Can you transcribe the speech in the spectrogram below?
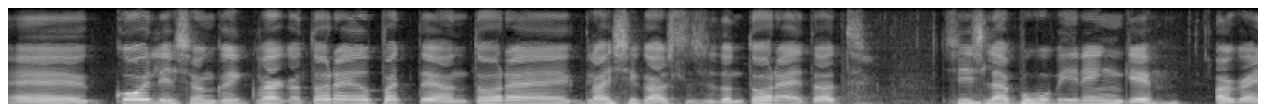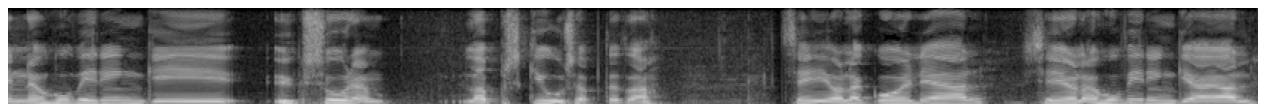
Äh, koolis on kõik väga tore, õpetaja on tore, klassikaaslased on toredad, siis läheb huviringi, aga enne huviringi üks suurem laps kiusab teda. see ei ole kooli ajal, see ei ole huviringi ajal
